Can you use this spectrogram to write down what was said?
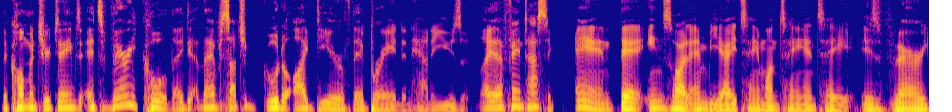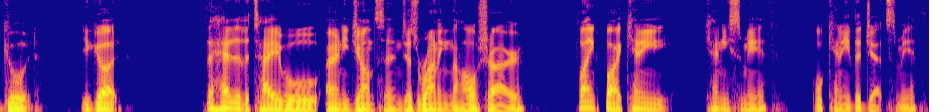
the commentary teams. It's very cool. They they have such a good idea of their brand and how to use it. Like, they're fantastic. And their inside NBA team on TNT is very good. You got the head of the table, Ernie Johnson, just running the whole show, flanked by Kenny Kenny Smith or Kenny the Jet Smith,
